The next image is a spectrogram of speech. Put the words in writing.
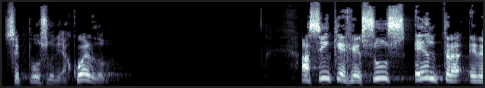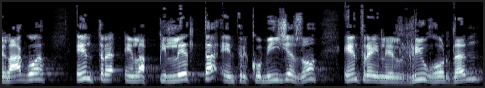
se puso de acordo. Assim que Jesus entra en el agua, entra en la pileta, entre comillas, ¿no? entra en el río Jordán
